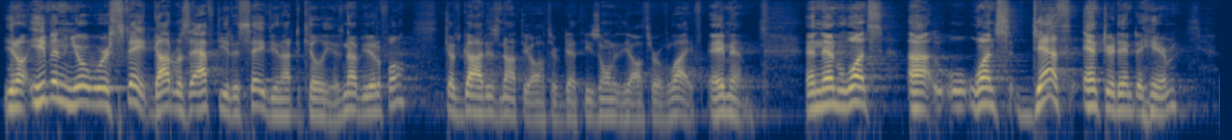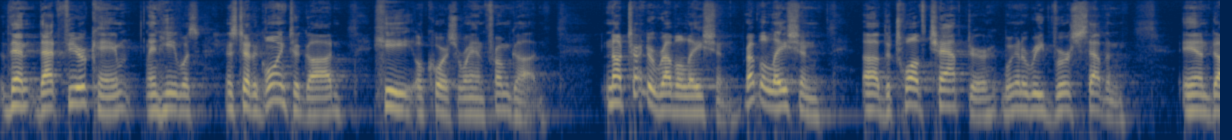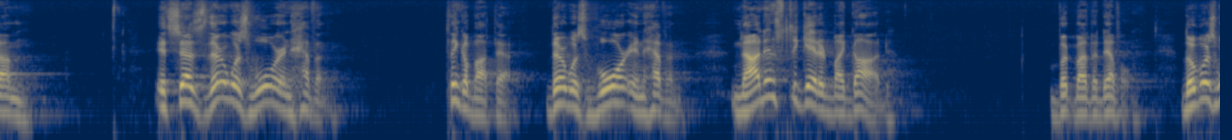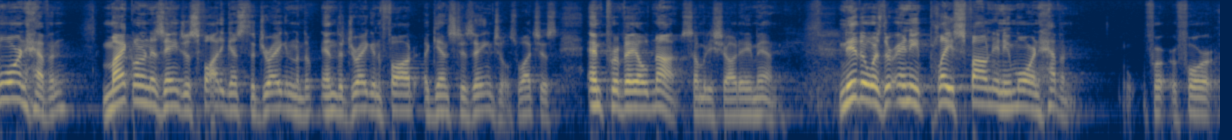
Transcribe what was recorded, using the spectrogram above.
You know, even in your worst state, God was after you to save you, not to kill you. Isn't that beautiful? Because God is not the author of death, He's only the author of life. Amen. And then once, uh, once death entered into him, then that fear came, and he was, instead of going to God, he, of course, ran from God. Now turn to Revelation. Revelation uh, the 12th chapter, we're going to read verse 7. And um, it says, There was war in heaven. Think about that. There was war in heaven, not instigated by God, but by the devil. There was war in heaven. Michael and his angels fought against the dragon, and the, and the dragon fought against his angels. Watch this. And prevailed not. Somebody shout, Amen. Neither was there any place found anymore in heaven for, for,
